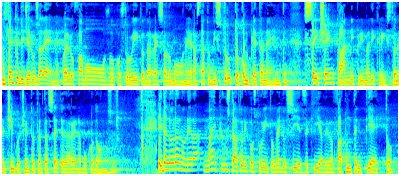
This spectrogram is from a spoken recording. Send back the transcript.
il Tempio di Gerusalemme, quello famoso costruito dal re Salomone, era stato distrutto completamente 600 anni prima di Cristo, nel 587 dal re Nabucodonosor. E da allora non era mai più stato ricostruito, meglio sì, Ezechia aveva fatto un tempietto,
